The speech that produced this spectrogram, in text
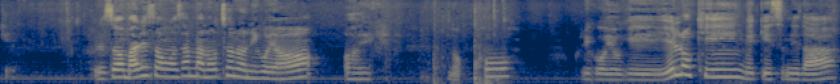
이렇게. 그래서 마리송은 35,000원이고요. 어, 이렇게 놓고 그리고 여기 옐로킹 몇 개 있습니다.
